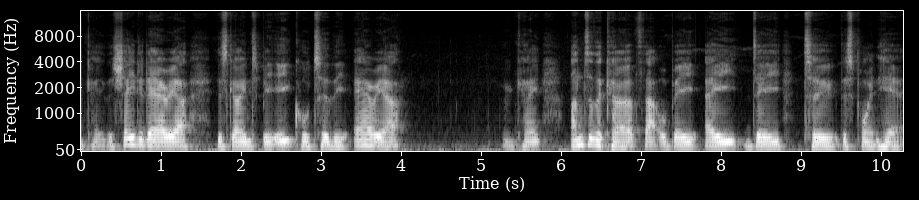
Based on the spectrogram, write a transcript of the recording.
Okay, the shaded area is going to be equal to the area okay under the curve that will be AD to this point here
